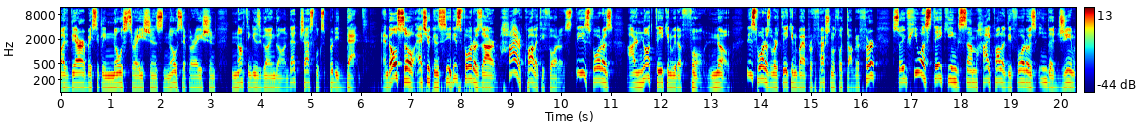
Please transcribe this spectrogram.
but there are basically no striations, no separation, nothing is going on. That chest looks pretty dead. And also, as you can see, these photos are higher quality photos. These photos are not taken with a phone, no. These photos were taken by a professional photographer, so if he was taking some high quality photos in the gym,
